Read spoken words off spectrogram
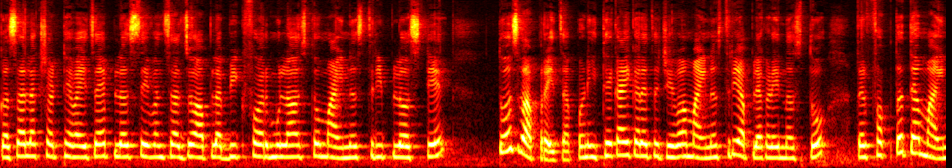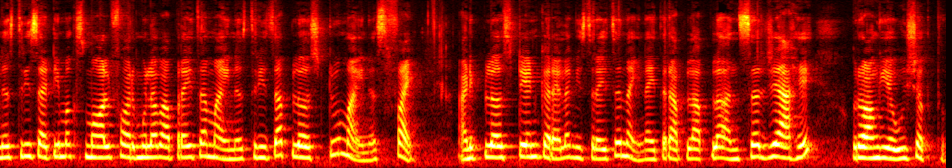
कसा लक्षात ठेवायचा आहे? प्लस सेवनचा जो आपला बिग फॉर्म्युला असतो मायनस थ्री प्लस टेन तोच वापरायचा. पण इथे काय करायचं? जेव्हा मायनस थ्री आपल्याकडे नसतो तर फक्त त्या मायनस थ्रीसाठी मग स्मॉल फॉर्म्युला वापरायचा मायनस थ्रीचा प्लस टू मायनस फाय आणि प्लस टेन करायला विसरायचं नाही नाहीतर आपलं आपलं आन्सर जे आहे रॉंग येऊ शकतं.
